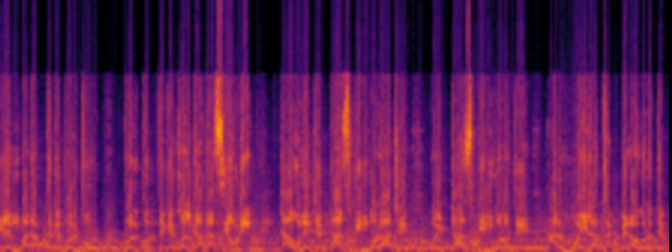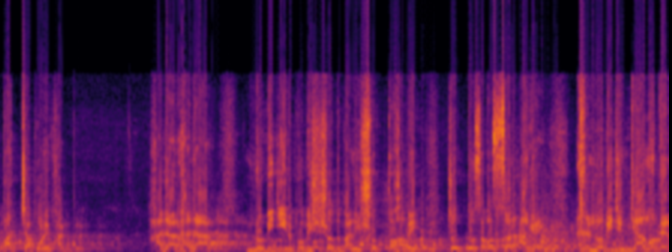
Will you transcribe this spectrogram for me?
ইলেম বাজার থেকে বোলপুর বোলপুর থেকে কলকাতা, সিউড়ি, টাউনে যে ডাস্টবিনগুলো আছে, ওই ডাস্টবিন গুলোতে আর ময়লা থাকবে না, ওগুলোতে বাচ্চা পড়ে থাকবে। হাজার হাজার নবীজির ভবিষ্যৎবাণী সত্য হবে। চোদ্দশো বছর আগে নবীজি কিয়ামতের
